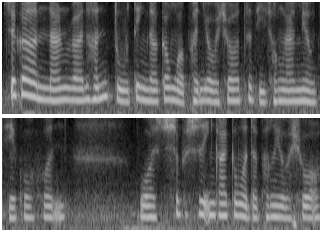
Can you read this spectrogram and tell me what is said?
这个男人很笃定的跟我朋友说自己从来没有结过婚，我是不是应该跟我的朋友说？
